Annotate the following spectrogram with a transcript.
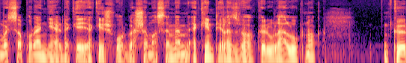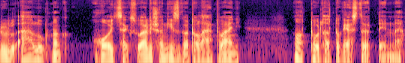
Vagy szaporán nyeldekeljek és forgassam a szemem eként jelezve a körülállóknak, körülállóknak, hogy szexuálisan izgat a látvány? Attól tartok, ez történne.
